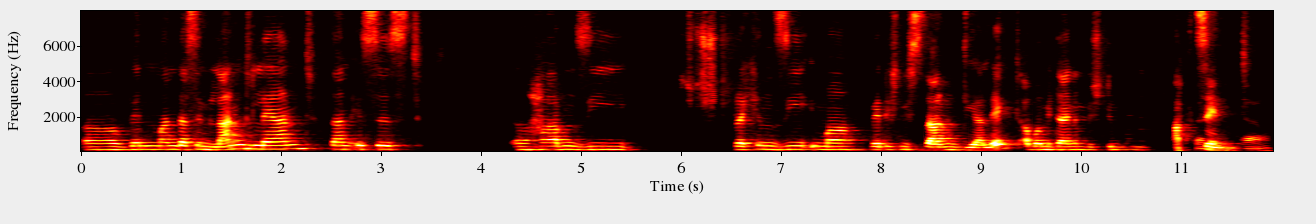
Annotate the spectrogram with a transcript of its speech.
Äh, wenn man das im Land lernt, dann ist es, äh, haben Sie, sprechen Sie immer, werde ich nicht sagen Dialekt, aber mit einem bestimmten Akzent. Ja.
